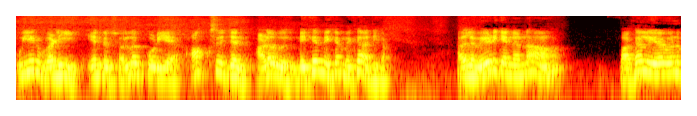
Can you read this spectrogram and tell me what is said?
உயிர் வழி என்று சொல்லக்கூடிய ஆக்சிஜன் அளவு மிக மிக மிக அதிகம். அதில் வேடிக்கை என்னென்னா பகல் இரவுன்னு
